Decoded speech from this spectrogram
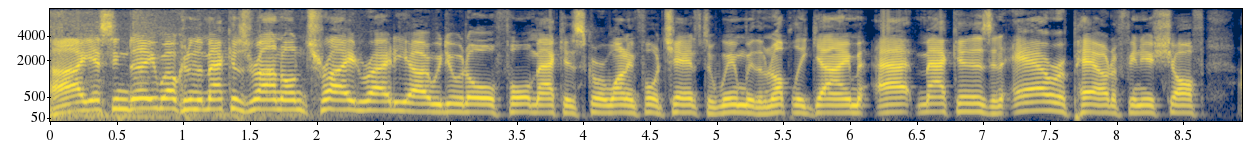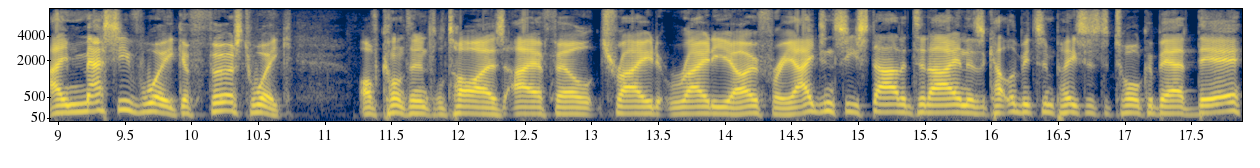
Ah, yes, indeed. Welcome to the Maccas Run on Trade Radio. We do it all for Maccas. Score a one in four chance to win with a Monopoly game at Maccas. An hour of power to finish off a massive week, a first week of Continental Tires AFL Trade Radio. Free agency started today, and there's a couple of bits and pieces to talk about there.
